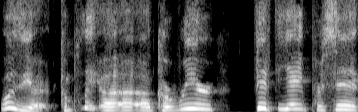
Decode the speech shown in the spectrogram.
was he a complete a career 58%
